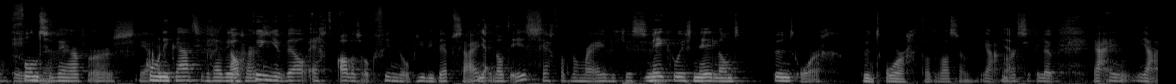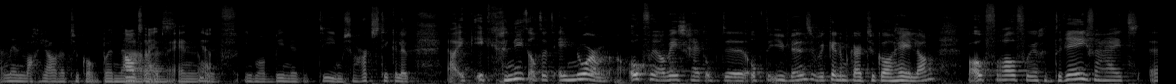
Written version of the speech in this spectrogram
enig. fondsenwervers, Ja. communicatievrijwilligers. Nou kun je wel echt alles ook vinden op jullie website. Ja. En dat is, zeg dat nog maar eventjes. Makeawishnederland.org. .org, dat was hem. Ja, Ja. hartstikke leuk. Ja, en ja, men mag jou natuurlijk ook benaderen. Altijd, En ja. of iemand binnen de teams. Hartstikke leuk. Ja, ik, ik geniet altijd enorm, ook van jouw aanwezigheid op de, op de events. We kennen elkaar natuurlijk al heel lang. Maar ook vooral voor je gedrevenheid, eh,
